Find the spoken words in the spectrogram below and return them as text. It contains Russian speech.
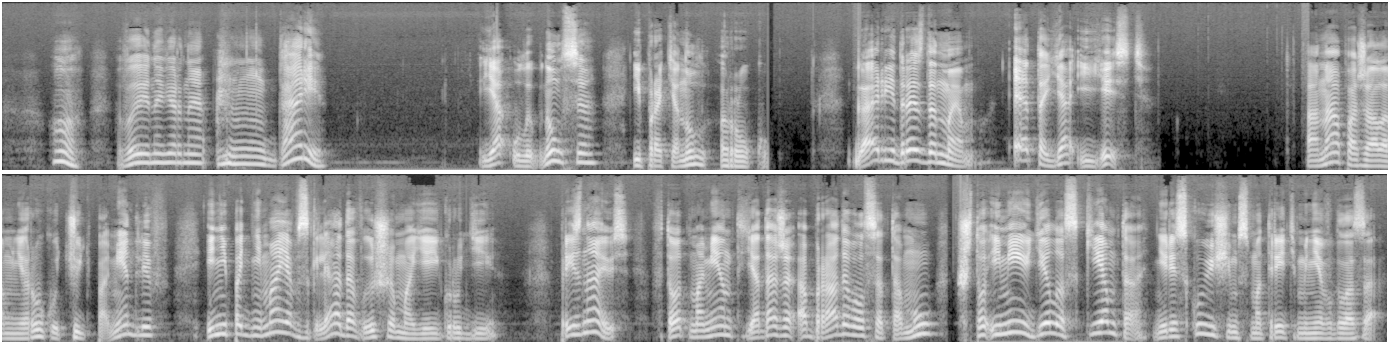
«О, вы, наверное, Гарри?» Я улыбнулся и протянул руку. «Гарри Дрезден, мэм, это я и есть!» Она пожала мне руку, чуть помедлив, и не поднимая взгляда выше моей груди. Признаюсь, в тот момент я даже обрадовался тому, что имею дело с кем-то, не рискующим смотреть мне в глаза.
